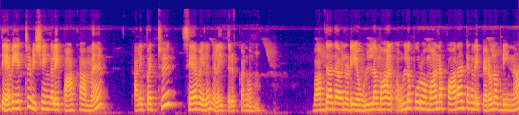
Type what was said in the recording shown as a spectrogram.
தேவையற்ற விஷயங்களை பார்க்காம களைப்பற்று சேவையில் நிலைத்திருக்கணும். பாப்தாதாவினுடைய உள்ளமா உள்ளபூர்வமான பாராட்டுகளை பெறணும் அப்படின்னா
